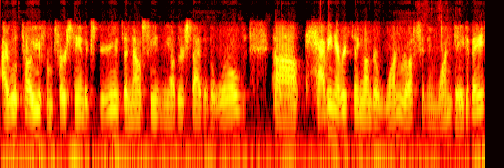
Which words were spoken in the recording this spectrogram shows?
I will tell you from firsthand experience and now seeing the other side of the world, uh, having everything under one roof and in one database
